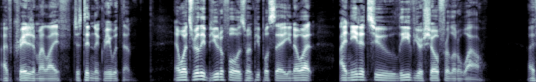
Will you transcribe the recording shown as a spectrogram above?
I've created in my life just didn't agree with them. And what's really beautiful is when people say, you know what, I needed to leave your show for a little while. I,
